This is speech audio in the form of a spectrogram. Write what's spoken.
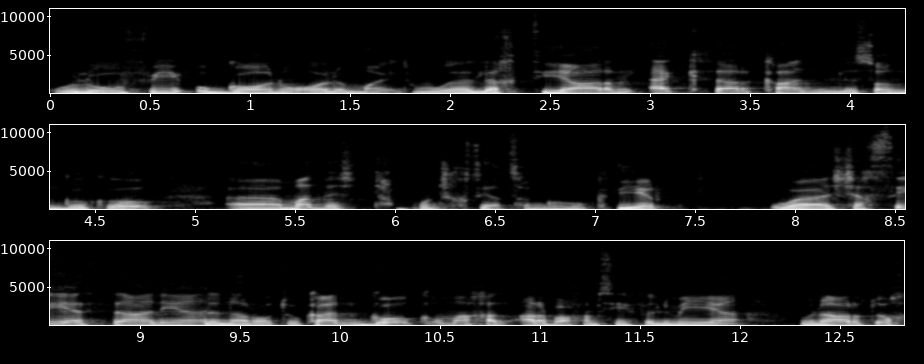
ولوفي وجون وأول مايت. والاختيار الأكثر كان لسون جوكو. آه ما أدري تحبون شخصيات سون جوكو كثير. والشخصية الثانية لناروتو. كان جوكو ماخذ 54% وناروتو 25%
